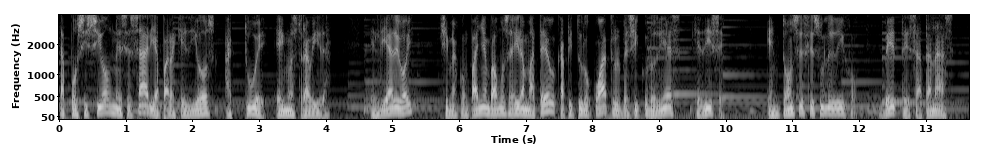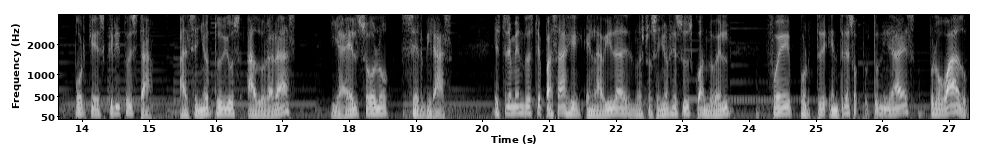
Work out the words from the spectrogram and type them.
la posición necesaria para que Dios actúe en nuestra vida. El día de hoy, si me acompañan, vamos a ir a Mateo capítulo 4, el versículo 10, que dice, Entonces Jesús le dijo, Vete, Satanás, porque escrito está, al Señor tu Dios adorarás y a Él solo servirás. Es tremendo este pasaje en la vida de nuestro Señor Jesús cuando Él fue por en tres oportunidades probado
